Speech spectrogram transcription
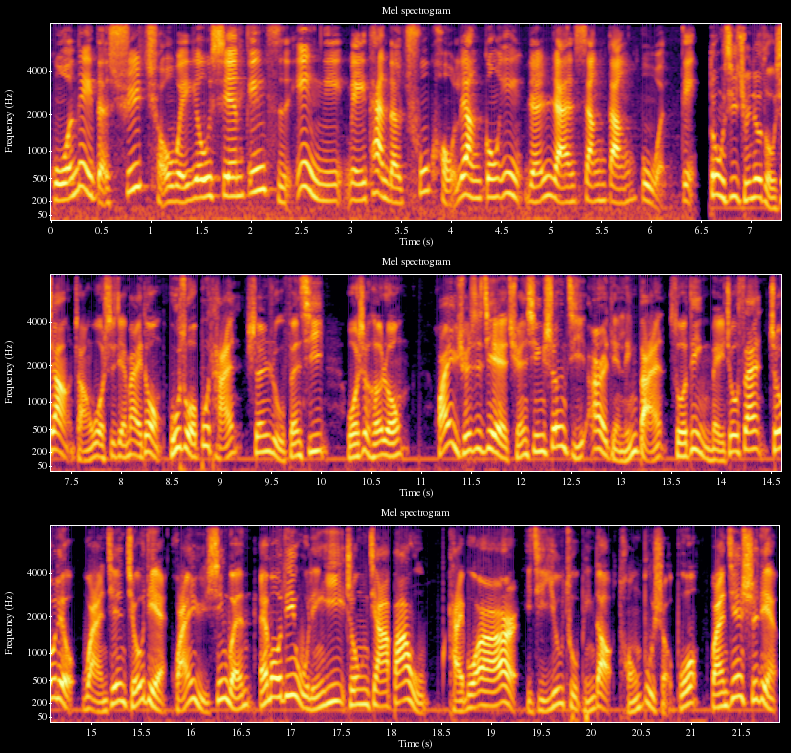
国内的需求为优先，因此印尼煤炭的出口量供应仍然相当不稳定。洞悉全球走向，掌握世界脉动，无所不谈，深入分析。我是何荣，环宇全世界全新升级二点零版，锁定每周三、周六晚间九点，环宇新闻 MOD 五零一中加八五凯播二二二以及 YouTube 频道同步首播，晚间十点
